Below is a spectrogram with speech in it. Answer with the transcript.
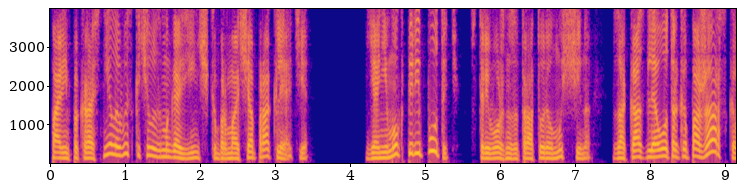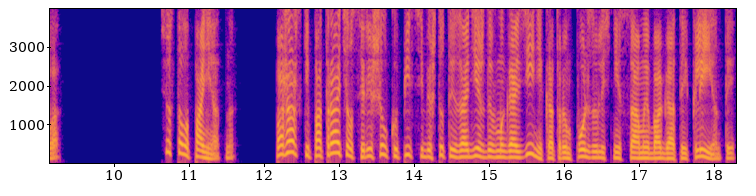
Парень покраснел и выскочил из магазинчика, бормоча проклятие. «Я не мог перепутать», — встревожно затраторил мужчина. «Заказ для отрока Пожарского». Все стало понятно. Пожарский потратился и решил купить себе что-то из одежды в магазине, которым пользовались не самые богатые клиенты.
